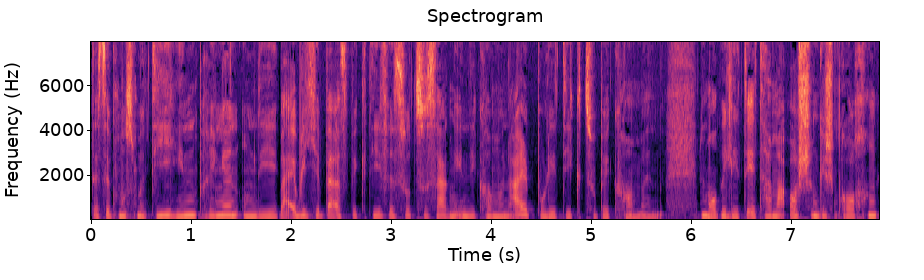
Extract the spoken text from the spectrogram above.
Deshalb muss man die hinbringen, um die weibliche Perspektive sozusagen in die Kommunalpolitik zu bekommen. Mobilität haben wir auch schon gesprochen.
